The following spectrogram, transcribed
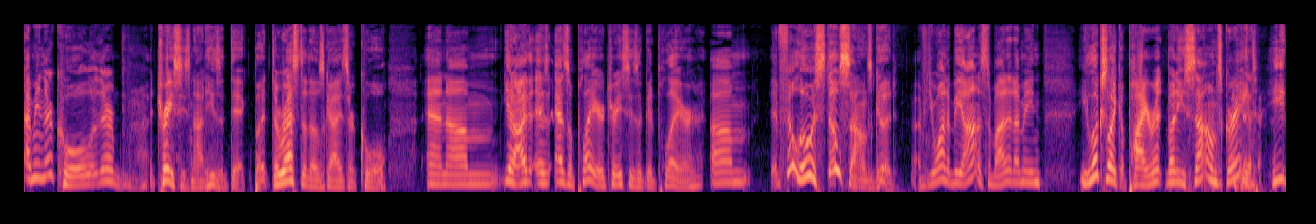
I mean they're cool. They're Tracii's not; he's a dick, but the rest of those guys are cool. And um, you know, I, as as a player, Tracii's a good player. Um, Phil Lewis still sounds good. If you want to be honest about it, I mean, he looks like a pirate, but he sounds great. he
